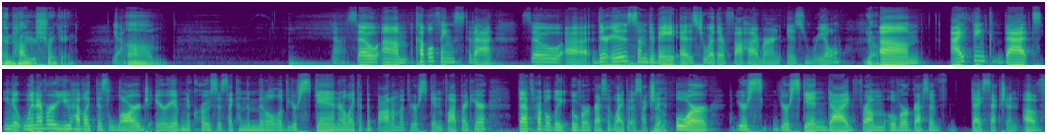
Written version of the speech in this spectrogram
and how you're shrinking. Yeah. Um, Yeah. So, um, a couple things to that. So, uh, there is some debate as to whether faja burn is real. yeah, Um, I think that, you know, whenever you have like this large area of necrosis, like in the middle of your skin or like at the bottom of your skin flap right here, that's probably over aggressive liposuction Yeah. or your, your skin died from over aggressive dissection of,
